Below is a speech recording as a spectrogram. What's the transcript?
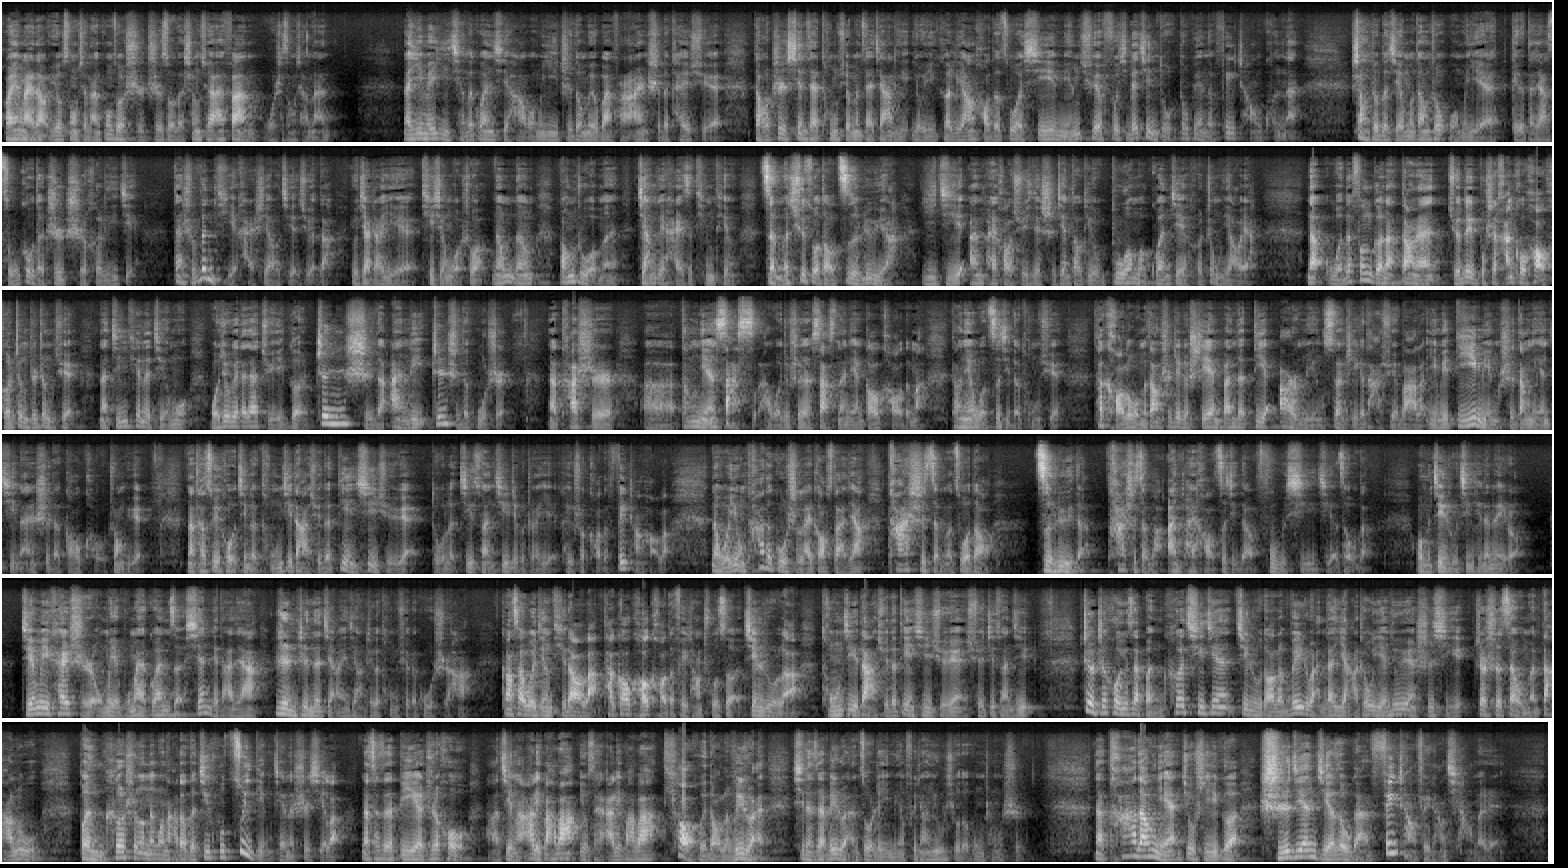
欢迎来到由宋小南工作室制作的升学 FM，我是宋小南。那因为疫情的关系哈，我们一直都没有办法按时的开学，导致现在同学们在家里有一个良好的作息、明确复习的进度都变得非常困难。上周的节目当中，我们也给了大家足够的支持和理解，但是问题还是要解决的。有家长也提醒我说，能不能帮助我们讲给孩子听听，怎么去做到自律呀，以及安排好学习的时间到底有多么关键和重要呀？那我的风格呢，当然绝对不是喊口号和政治正确。那今天的节目，我就为大家举一个真实的案例，真实的故事。那他是呃，当年 SARS 啊，我就是 SARS 那年高考的嘛。当年我自己的同学，他考了我们当时这个实验班的第二名，算是一个大学霸了。因为第一名是当年济南市的高考状元。那他最后进了同济大学的电信学院，读了计算机这个专业，可以说考得非常好了。那我用他的故事来告诉大家，他是怎么做到。自律的他是怎么安排好自己的复习节奏的？我们进入今天的内容。节目一开始，我们也不卖关子，先给大家认真的讲一讲这个同学的故事哈。刚才我已经提到了，他高考考得非常出色，进入了同济大学的电信学院学计算机。这之后又在本科期间进入到了微软的亚洲研究院实习，这是在我们大陆本科生能够拿到的几乎最顶尖的实习了。那他在毕业之后啊，进了阿里巴巴，又在阿里巴巴跳回到了微软，现在在微软做着一名非常优秀的工程师。那他当年就是一个时间节奏感非常非常强的人。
